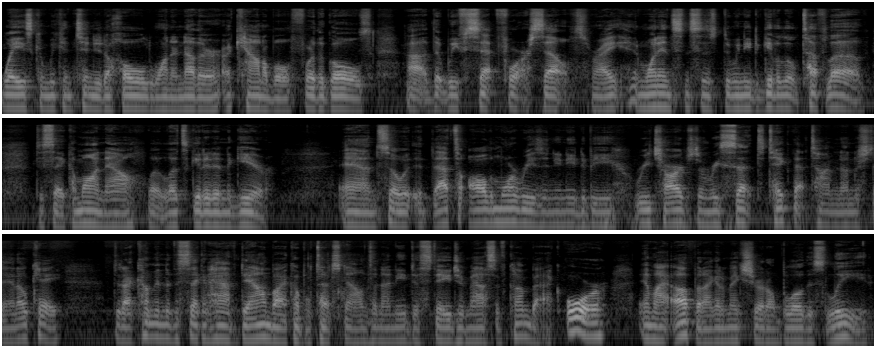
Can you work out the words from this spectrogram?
ways can we continue to hold one another accountable for the goals uh, that we've set for ourselves right? In one instances do we need to give a little tough love to say come on now let, let's get it into gear. And so it, that's all the more reason you need to be recharged and reset to take that time to understand okay did I come into the second half down by a couple touchdowns and I need to stage a massive comeback? Or am I up and I got to make sure I don't blow this lead?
